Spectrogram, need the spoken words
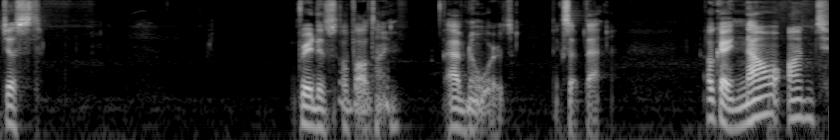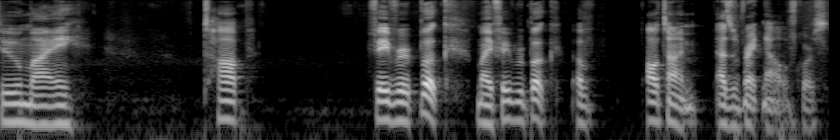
Just greatest of all time. I have no words except that. Okay, now on to my top favorite book. My favorite book of all time, as of right now, of course.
